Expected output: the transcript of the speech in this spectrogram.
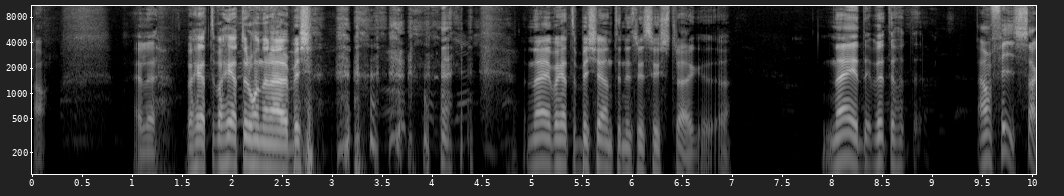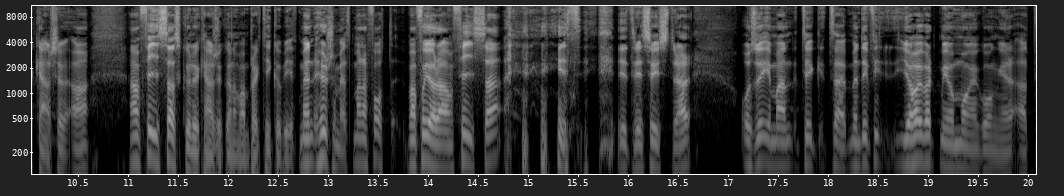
Ja. Eller vad heter, vad heter hon den här... Nej, vad heter betjänten i Tre systrar? Nej, det, Anfisa kanske. Ja. Anfisa skulle kanske kunna vara en praktikuppgift. Men hur som helst, man, har fått, man får göra Anfisa i Tre systrar. Och så är man, så här, men det, jag har varit med om många gånger att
